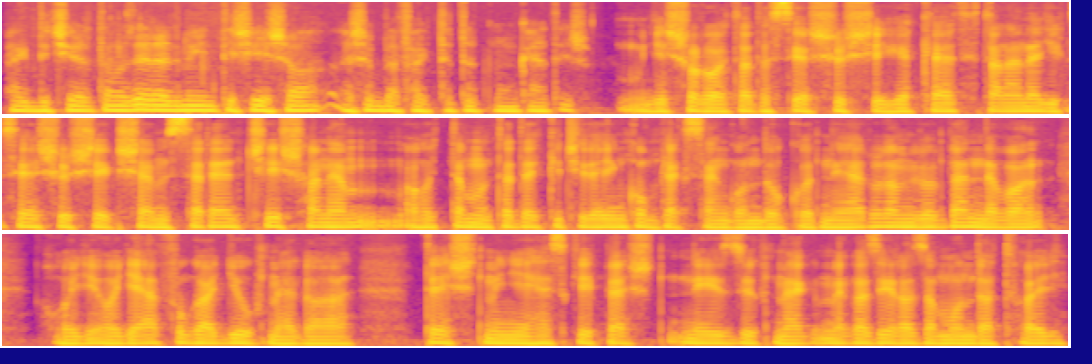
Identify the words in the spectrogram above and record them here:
megdicsértem az eredményt is, és a, és a befektetett munkát is. Ugye soroltad a szélsőségeket, talán egyik szélsőség sem szerencsés, hanem, ahogy te mondtad, egy kicsit egy komplexen gondolkodni erről, amiben benne van, hogy, hogy elfogadjuk, meg a teljesítményéhez képest nézzük, meg, meg azért az a mondat, hogy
